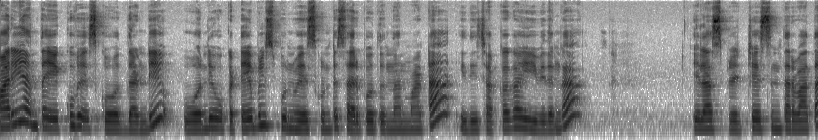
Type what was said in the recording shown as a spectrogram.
మరీ అంత ఎక్కువ వేసుకోవద్దండి. ఓన్లీ ఒక టేబుల్ స్పూన్ వేసుకుంటే సరిపోతుందన్నమాట. ఇది చక్కగా ఈ విధంగా ఇలా స్ప్రెడ్ చేసిన తర్వాత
